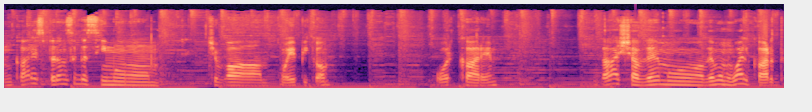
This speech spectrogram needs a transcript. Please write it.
în care sperăm să găsim uh, ceva, o epică, oricare. Da, și avem, uh, avem un wildcard.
